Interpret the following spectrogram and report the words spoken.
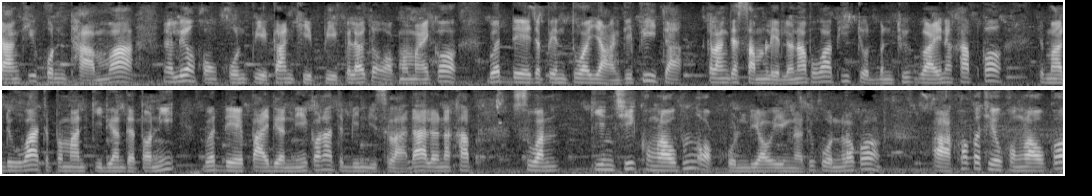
กลางที่คนถามว่าในเรื่องของขนปีกการขีดปีกไปแล้วจะออกมาไหมก็เบิร์ดเดย์จะเป็นตัวอย่างที่พี่จะกำลังจะสำเร็จแล้วนะ เพราะว่าพี่จดบันทึกไว้นะครับ ก็จะมาดูว่าจะประมาณกี่เดือน แต่ตอนนี้เบิร์ดเดย์ปลายเดือนนี้ก็น่าจะบินอิสระได้แล้วนะครับ ส่วนกินชิกของเราเพิ่งออกขนเดียวเองนะทุกคนแล้วก็อ่าข้อกระเทียวของเราก็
